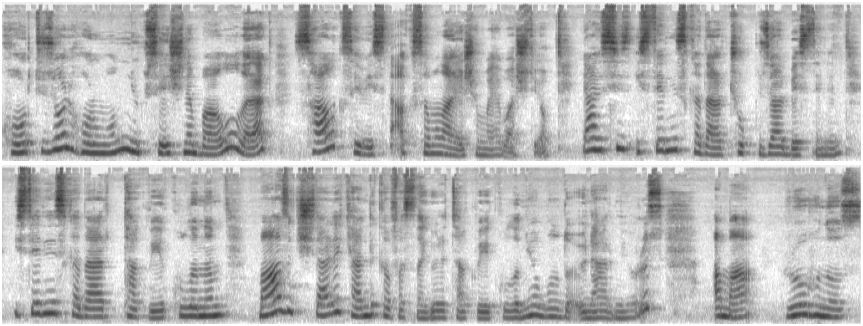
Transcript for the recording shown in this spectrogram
kortizol hormonunun yükselişine bağlı olarak sağlık seviyesinde aksamalar yaşamaya başlıyor. Yani siz istediğiniz kadar çok güzel beslenin, istediğiniz kadar takviye kullanın. Bazı kişiler de kendi kafasına göre takviye kullanıyor. Bunu da önermiyoruz. Ama ruhunuz,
